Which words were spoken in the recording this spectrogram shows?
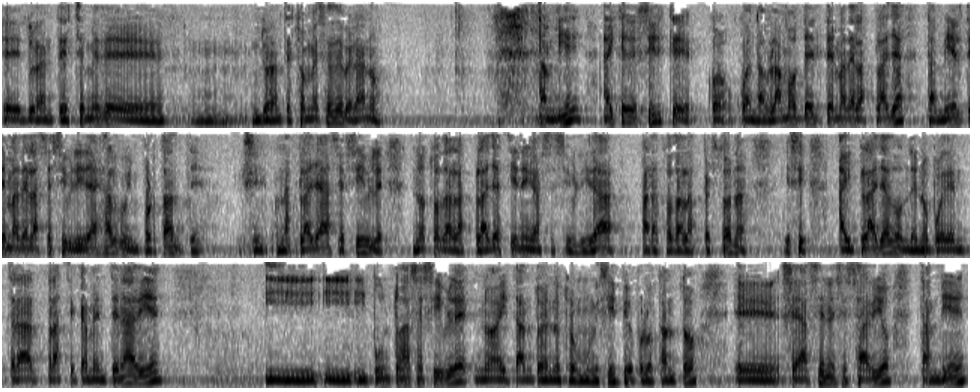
eh, durante este mes de mm, durante estos meses de verano. También hay que decir que cuando hablamos del tema de las playas, también el tema de la accesibilidad es algo importante. Unas playas accesibles. No todas las playas tienen accesibilidad para todas las personas. Y sí, hay playas donde no puede entrar prácticamente nadie y, puntos accesibles no hay tanto en nuestro municipio, por lo tanto eh, se hace necesario también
